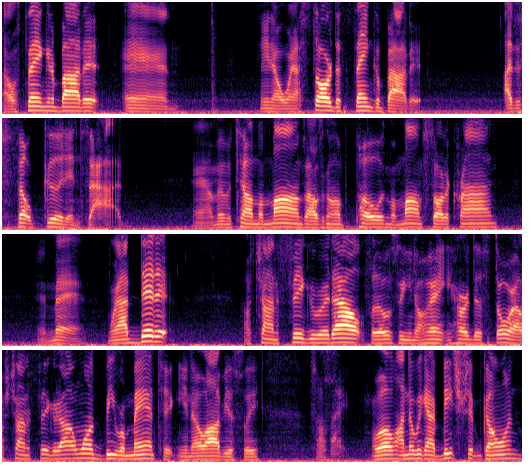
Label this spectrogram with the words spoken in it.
I was thinking about it and you know, when I started to think about it, I just felt good inside. And I remember telling my moms I was going to propose, my mom started crying. And man, when I did it, I was trying to figure it out. For those of you know who ain't heard this story, I was trying to figure it out. I wanted to be romantic, you know, obviously. So I was like, well, I know we got a beach trip going.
